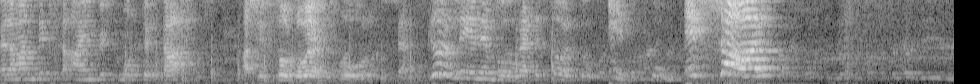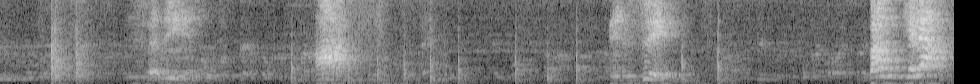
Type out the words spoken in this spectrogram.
Mela m'għandikx saqajn biex tmur tiftaħ? Għax is-soltu int tmur. Dażgur li jien immur għax is-soltu int tqum ix-xogħol! Velenu. Għass! Ilsien. Banki l-għass!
